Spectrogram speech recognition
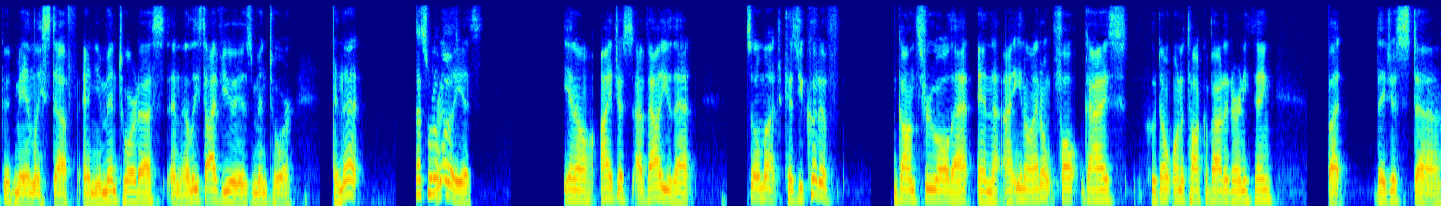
good manly stuff and you mentored us and at least I view you as mentor. And that that's what it really is you know I just I value that so much because you could have gone through all that and I you know I don't fault guys who don't want to talk about it or anything but they just uh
